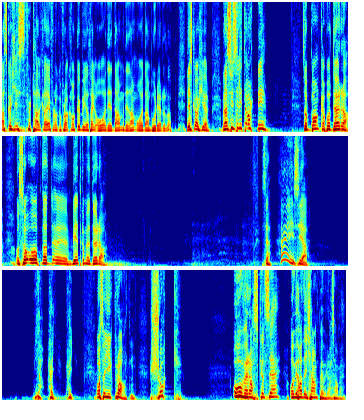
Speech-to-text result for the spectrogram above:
Jeg skal ikke fortelle hva det er for noe, for da kan ikke begynne å tenke å, det er dem, det er dem, å, de bor der. Det skal jeg ikke gjøre. Men jeg syns det er litt artig. Så banka på døra, og så åpna eh, vedkommende døra. Så hei, sier jeg. Ja, hei, hei. Og så gikk praten. Sjokk, overraskelse, og vi hadde det kjempebra sammen.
